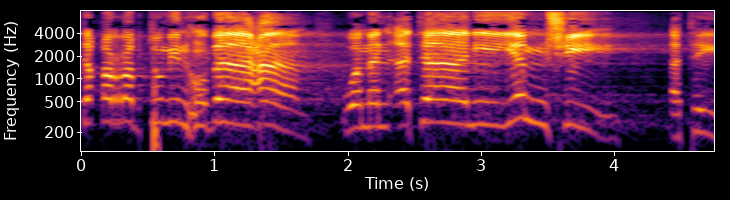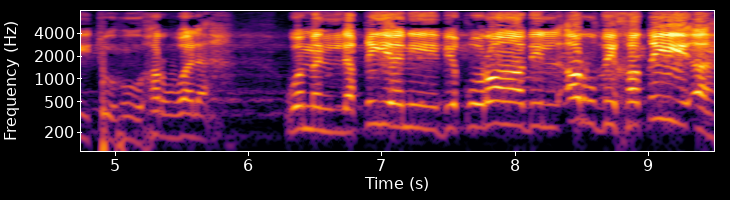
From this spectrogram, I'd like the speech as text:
تقربت منه باعا ومن أتاني يمشي أتيته هرولة ومن لقيني بقراب الأرض خطيئة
